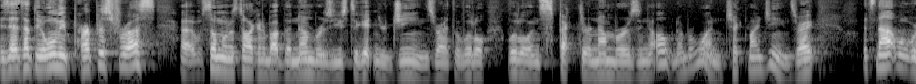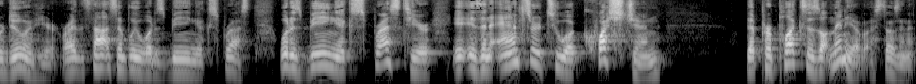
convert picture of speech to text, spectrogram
Is that, is that the only purpose for us? Uh, someone was talking about the numbers you used to get in your jeans, right? The little, little inspector numbers, and oh, number one, check my jeans, right? That's not what we're doing here, right? It's not simply what is being expressed. What is being expressed here is an answer to a question that perplexes many of us, doesn't it?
